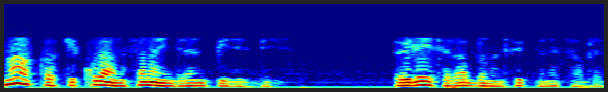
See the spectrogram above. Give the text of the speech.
Muhakkak ki Kur'an'ı sana indiren biziz biz. Öyleyse Rabbinin hükmüne sabret.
